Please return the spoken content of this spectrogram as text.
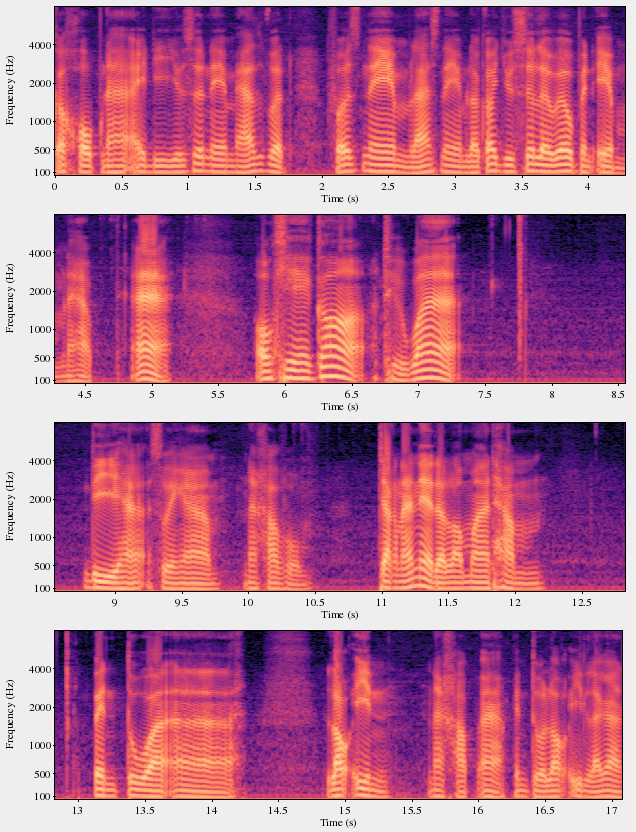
ก็ครบนะ id username password first name last name แล้วก็ user level เป็น m นะครับอ่าโอเคก็ถือว่าดีฮะ สวยงามนะครับผม จากนั้นเนี่ยเดี๋ยวเรามาทำ เป็นตัวอ่าlogin นะครับอ่าเป็นตัว login แล้วกัน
